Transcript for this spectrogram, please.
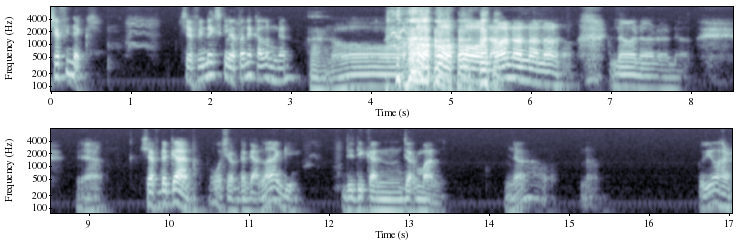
Chef Index. Chef Index kelihatannya kalem kan? Ah. No. no, no, no, no, no. No, no, no, no. Ya. Chef Degan. Oh, Chef Degan lagi. Didikan Jerman. No, no. We are,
